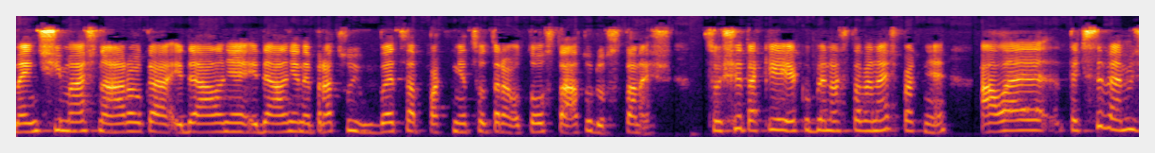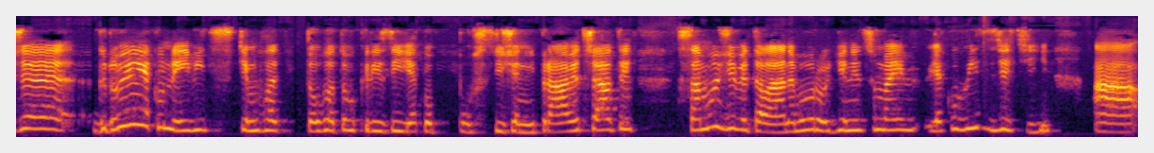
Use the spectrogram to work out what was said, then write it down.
menší máš nárok a ideálně, ideálně nepracuj vůbec a pak něco teda od toho státu dostaneš. Což je taky jakoby nastavené špatně. Ale teď se vím, že kdo je jako nejvíc s tímhle, touhletou krizí jako postižený? Právě třeba ty samoživitelé nebo rodiny, co mají jako víc dětí. A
